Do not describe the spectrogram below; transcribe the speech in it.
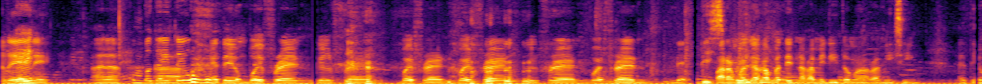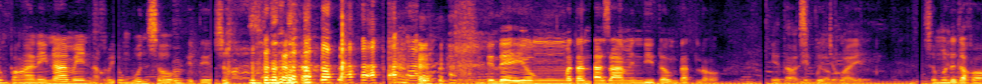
Ano yan eh? Ano? Kumbaga, ah, ito yung- ito yung boyfriend, girlfriend, boyfriend, boyfriend, girlfriend, boyfriend. Hindi. Parang magkakapatid na kami dito mga kamising. Ito yung panganay namin, ako yung bunso, ito yung Hindi, yung matanda sa amin dito ang tatlo. Ito, si Ito Buncho ako. Koy. Sumunod ako,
